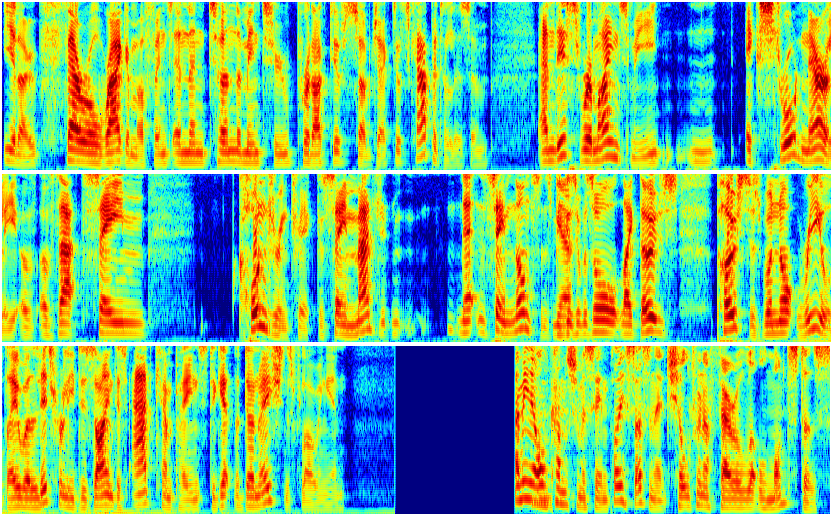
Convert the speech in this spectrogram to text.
you know, feral ragamuffins and then turn them into productive subject of capitalism. And this reminds me extraordinarily of, of that same conjuring trick, the same magic. The same nonsense because Yeah. it was all like those posters were not real. They were literally designed as ad campaigns to get the donations flowing in. I mean, it all comes from the same place, doesn't it? Children are feral little monsters.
